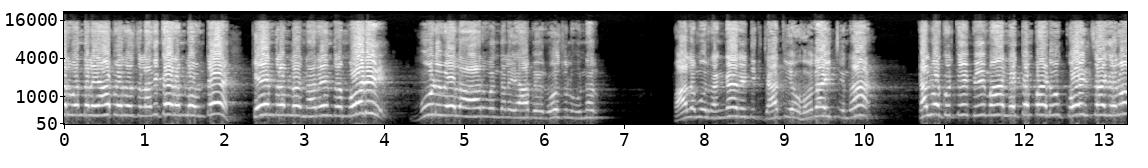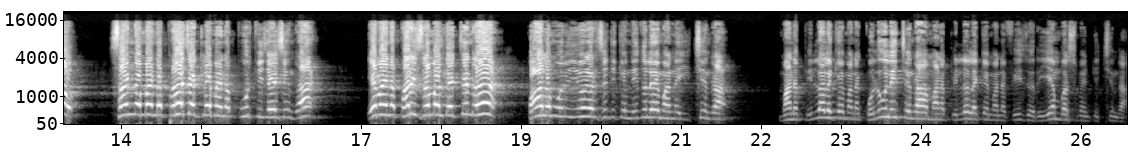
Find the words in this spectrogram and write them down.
ఆరు వందల యాభై రోజులు అధికారంలో ఉంటే కేంద్రంలో నరేంద్ర మోడీ మూడు వేల ఆరు వందల యాభై రోజులు ఉన్నారు. పాలమూరు రంగారెడ్డికి జాతీయ హోదా ఇచ్చిండ్రా. కల్వకుర్తి భీమా నెట్టంపాడు కోయిల్ సాగరు సంగమన్న ప్రాజెక్టులు ఏమైనా పూర్తి చేసిండ్రా? ఏమైనా పరిశ్రమలు తెచ్చిండ్రా? పాలమూరు యూనివర్సిటీకి నిధులు ఇచ్చిండ్రా. మన పిల్లలకి మన కొలువులు ఇచ్చిండ్రా మన పిల్లలకి మన ఫీజు రియంబర్స్మెంట్ ఇచ్చిండ్రా.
